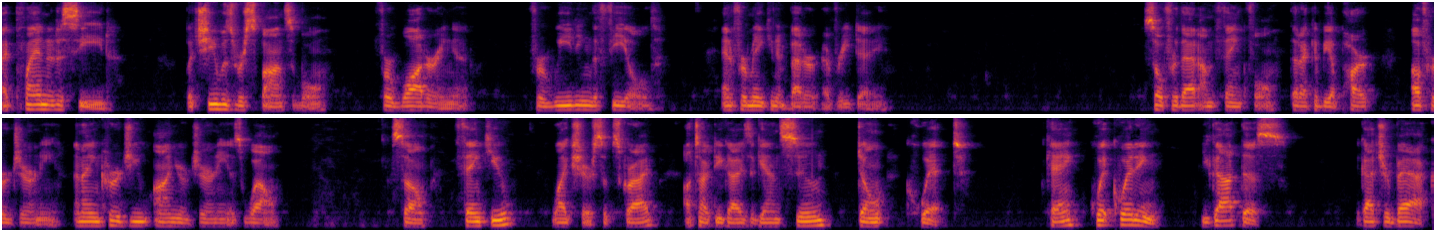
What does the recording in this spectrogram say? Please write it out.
I planted a seed, but she was responsible for watering it, for weeding the field, and for making it better every day. So, for that, I'm thankful that I could be a part of her journey. And I encourage you on your journey as well. So, thank you. Like, share, subscribe. I'll talk to you guys again soon. Don't quit. Okay? Quit quitting. You got this. You got your back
